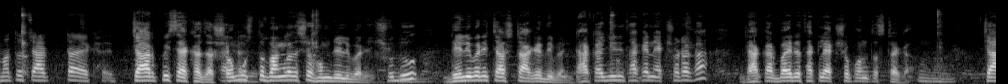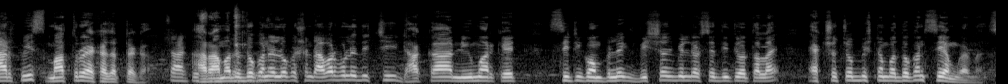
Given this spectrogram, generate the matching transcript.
মাত্র চারটা চার পিস এক হাজার। সমস্ত বাংলাদেশে হোম ডেলিভারি শুধু ডেলিভারি চার্জটা আগে দিবেন। ঢাকায় যদি থাকেন একশো টাকা ঢাকার বাইরে থাকলে একশো পঞ্চাশ টাকা। চার পিস মাত্র এক হাজার টাকা। আর আমাদের দোকানের লোকেশনটা আবার বলে দিচ্ছি Dhaka new market city complex Biswas বিল্ডার্সের দ্বিতীয় তলায় একশো চব্বিশ নম্বর দোকান সিয়াম গার্মেন্টস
